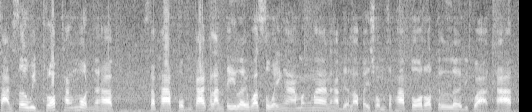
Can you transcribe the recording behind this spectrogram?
สารเซอร์วิสครบทั้งหมดนะครับ สภาพผมกล้าการันตีเลยว่าสวยงามมาก ๆ นะครับ เดี๋ยวเราไปชมสภาพตัวรถกันเลยดีกว่าครับ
